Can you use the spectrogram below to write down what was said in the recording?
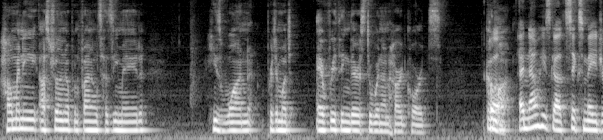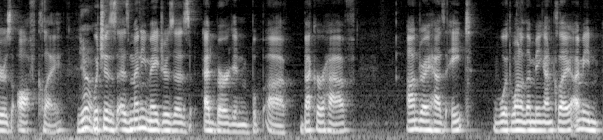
How many Australian Open finals has he made? He's won pretty much everything there is to win on hard courts. Come Well, on. And now he's got six majors off clay, Yeah. which is as many majors as Edberg and uh, Becker have. Andre has eight, with one of them being on clay. I mean,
